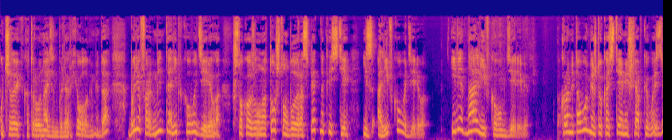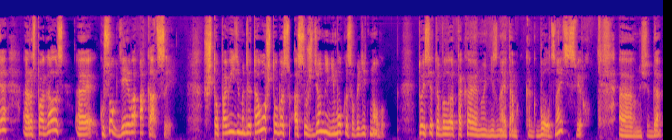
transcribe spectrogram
у человека, которого найден были археологами, да, были фрагменты оливкового дерева, что указывало на то, что он был распят на кресте из оливкового дерева или на оливковом дереве. Кроме того, между костями и шляпкой гвоздя располагалось кусок дерева акации, что, по-видимому, для того, чтобы осужденный не мог освободить ногу. То есть это была такая, ну, не знаю, там, как болт, знаете, сверху, значит, да,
